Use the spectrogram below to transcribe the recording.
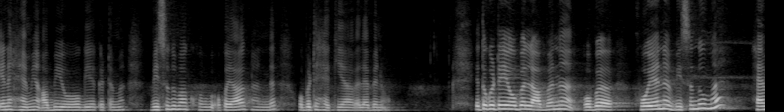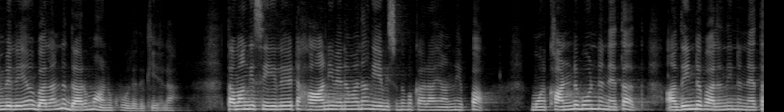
එන හැම අභියෝගයකටම විසඳුමක් හොයාගන්න ඔබට හැකියාව ලැබෙනවා. එතකොට ඔබ ලබන ඔබ හොයන විසඳුම හැම වෙලේම බලන්න ධර්ම අනුකූලද කියලා. තමන්ගේ සීලයට හානි වෙනවා නම් ඒ විසඳුම කරා යන්න එපා. කණ්ඩ බොන්න නැතත්, අඳින්න පළඳින්න නැතත්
